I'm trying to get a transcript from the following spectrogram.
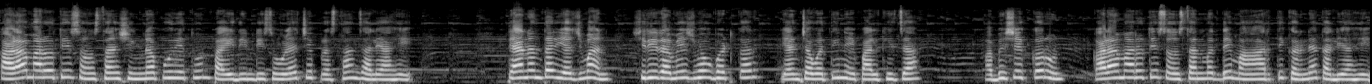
काळा मारुती संस्थान शिंगणापूर येथून पायी दिंडी सोहळ्याचे प्रस्थान झाले आहे. त्यानंतर यजमान श्री रमेशभाऊ भटकर यांच्या वतीने पालखीचा अभिषेक करून काळा मारुती संस्थांमध्ये महाआरती करण्यात आली आहे.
